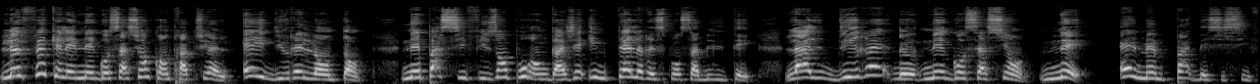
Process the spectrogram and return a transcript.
Le fait que les négociations contractuelles aient duré longtemps n'est pas suffisant pour engager une telle responsabilité. La durée de négociation n'est elle-même pas décisive.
